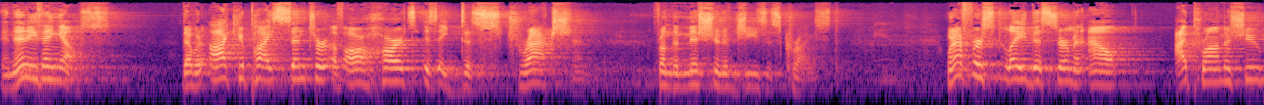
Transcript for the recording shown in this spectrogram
And anything else that would occupy center of our hearts is a distraction from the mission of Jesus Christ. When I first laid this sermon out, I promise you,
